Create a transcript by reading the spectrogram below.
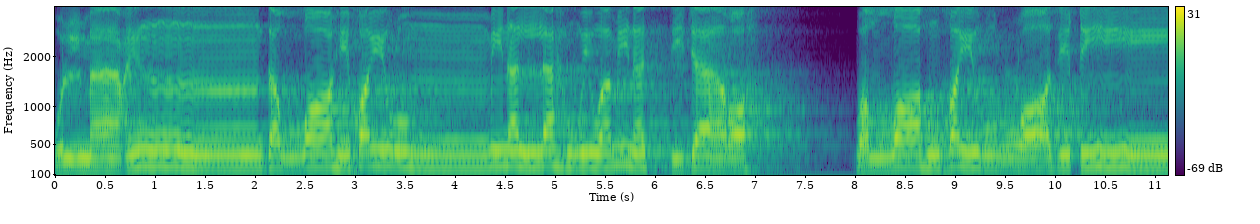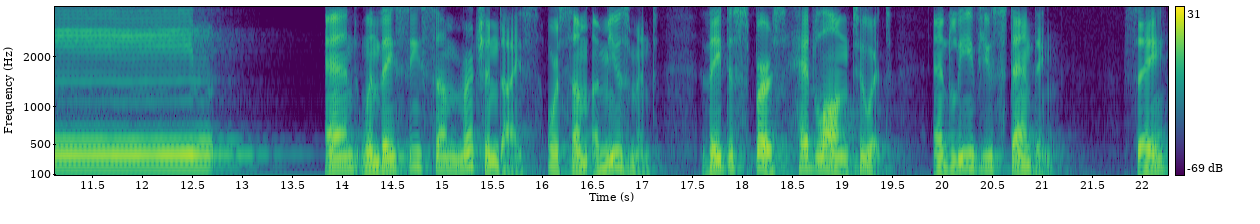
قل ما عند الله خير من اللهو ومن التجاره والله خير الرازقين And when they see some merchandise or some amusement, they disperse headlong to it and leave you standing. Say,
